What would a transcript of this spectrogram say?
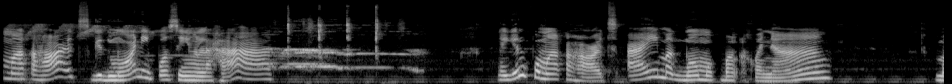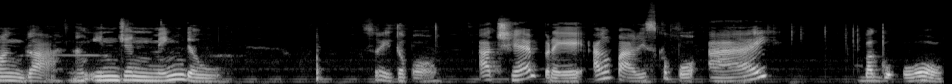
mga ka-hearts, good morning po sa inyong lahat. Ngayon po mga ka-hearts ay magmumukbang ako ng mangga, ng Indian mango. So ito po. At syempre, ang paris ko po ay bagoong.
